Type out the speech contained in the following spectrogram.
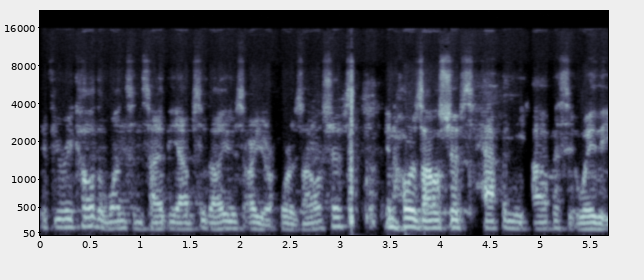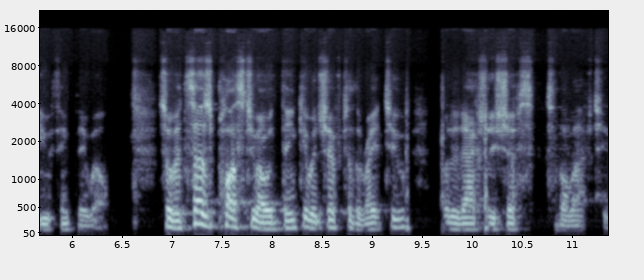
If you recall, the ones inside the absolute values are your horizontal shifts, and horizontal shifts happen the opposite way that you think they will. So if it says plus 2, I would think it would shift to the right 2, but it actually shifts to the left 2.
